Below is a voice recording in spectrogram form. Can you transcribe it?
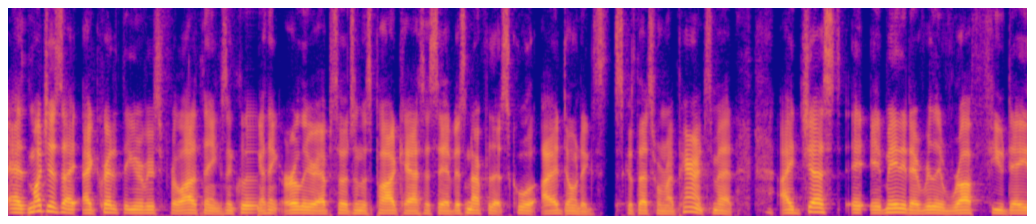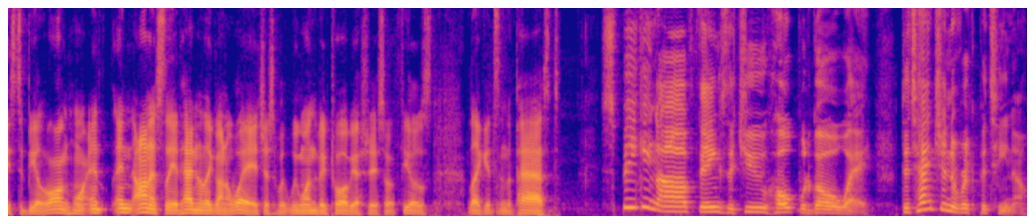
as much as I, I credit the university for a lot of things, including I think earlier episodes on this podcast, I say if it's not for that school, I don't exist because that's where my parents met. I just, it, it, made it a really rough few days to be a Longhorn. And, and honestly, it hadn't really gone away. It's just we won the Big 12 yesterday, so it feels like it's in the past. Speaking of things that you hope would go away, detention to Rick Pitino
